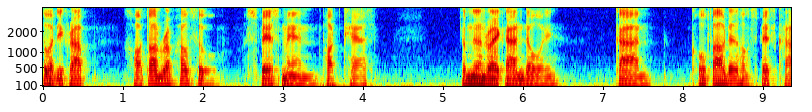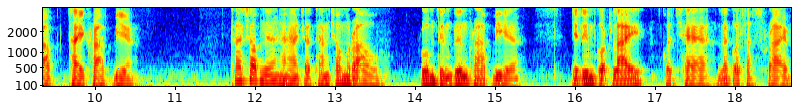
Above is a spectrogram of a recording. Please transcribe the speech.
สวัสดีครับ ขอต้อนรับเข้าสู่ Spaceman Podcast ดำเนินรายการโดย การ Co-founder ของ Spacecraft Thai Craft Beer ถ้าชอบเนื้อหาจากทางช่องเรา รวมถึงเรื่องคราฟเบียร์อย่าลืมกดไลค์ กดแชร์ และกด subscribe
